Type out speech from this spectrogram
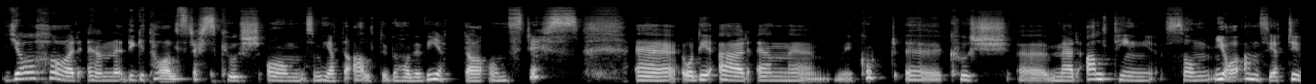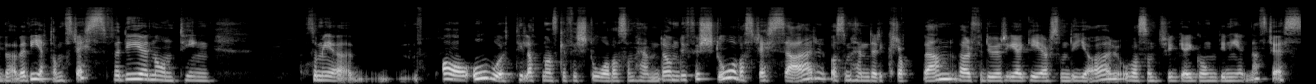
Jag har en digital stresskurs om, som heter Allt du behöver veta om stress. Eh, och det är en eh, kort eh, kurs eh, med allting som jag anser att du behöver veta om stress. För det är någonting som är A och O till att man ska förstå vad som händer. Om du förstår vad stress är, vad som händer i kroppen, varför du reagerar som du gör och vad som triggar igång din egna stress.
